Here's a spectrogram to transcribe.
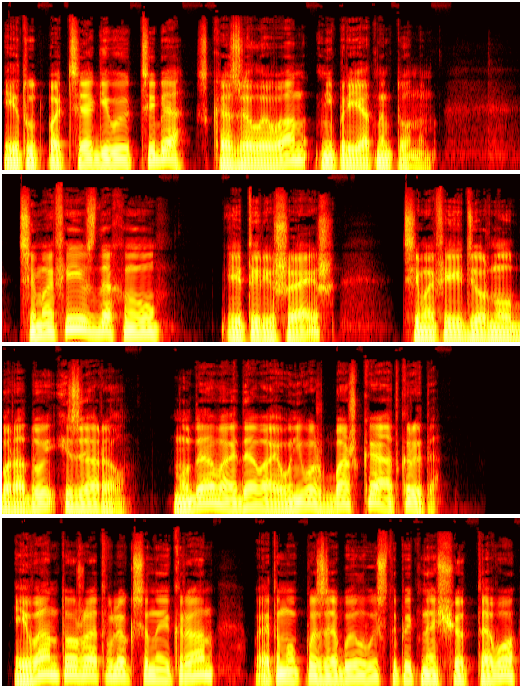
«И тут подтягивают тебя», — сказал Иван неприятным тоном. Тимофей вздохнул. «И ты решаешь?» Тимофей дернул бородой и заорал. «Ну давай, давай, у него ж башка открыта». Иван тоже отвлекся на экран, поэтому позабыл выступить насчет того,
